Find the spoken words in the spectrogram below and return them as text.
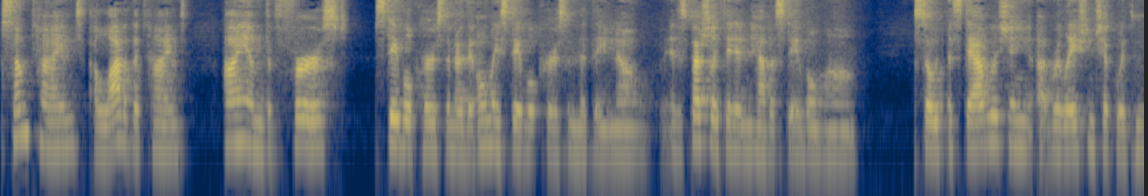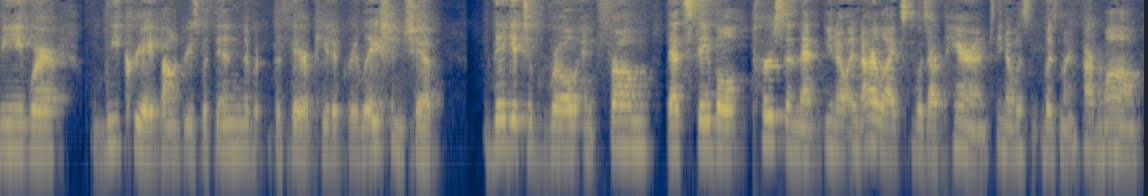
sometimes, a lot of the times, I am the first stable person or the only stable person that they know, and especially if they didn't have a stable mom. So establishing a relationship with me where we create boundaries within the, the therapeutic relationship, they get to grow and from that stable person that, you know, in our lives was our parent, you know, was, was my, our mom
